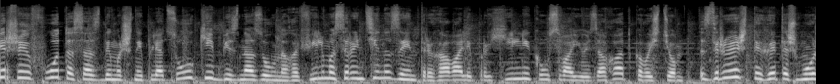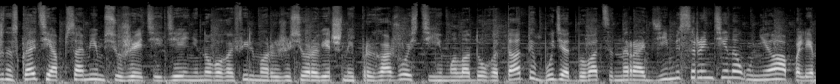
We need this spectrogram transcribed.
першае фото са здымачнай пляцоўкі безназоўнага фільма сарэнціна заінтрыгавалі прыхільнікаў сваёй загадкавасцю. Зрэшты гэта ж можна сказаць і аб самім сюжэце. Дзеянні новага фільма рэжысёра вечнай прыгажосці і маладога таты будзе адбывацца на радзіме сарэнціна ў неапале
